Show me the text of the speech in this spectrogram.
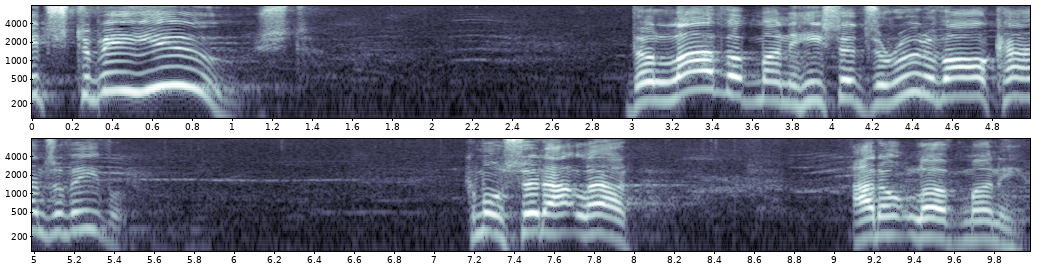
it's to be used. The love of money, he said, is the root of all kinds of evil. Come on, say it out loud. I don't love money.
